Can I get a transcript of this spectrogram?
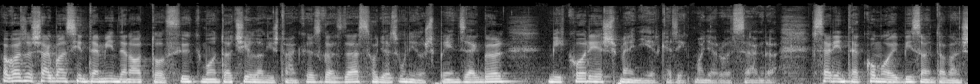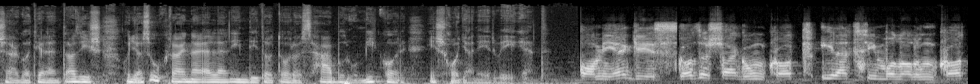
A gazdaságban szinte minden attól függ, mondta Csillag István közgazdász, hogy az uniós pénzekből mikor és mennyi érkezik Magyarországra. Szerinte komoly bizonytalanságot jelent az is, hogy az Ukrajna ellen indított orosz háború mikor és hogyan ér véget ami egész gazdaságunkat, életszínvonalunkat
